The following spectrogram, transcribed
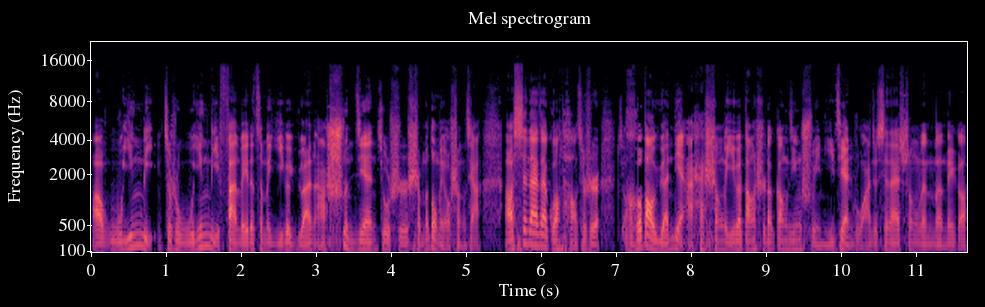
啊五英里，就是五英里范围的这么一个圆啊，瞬间就是什么都没有剩下啊。现在在广岛就是核爆原点啊，还剩了一个当时的钢筋水泥建筑啊，就现在剩了的那个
